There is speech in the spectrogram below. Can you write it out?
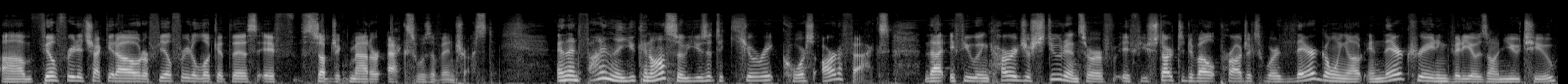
Um, feel free to check it out, or feel free to look at this if subject matter X was of interest. And then finally, you can also use it to curate course artifacts. That if you encourage your students or if, if, you start to develop projects where they're going out and they're creating videos on YouTube,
